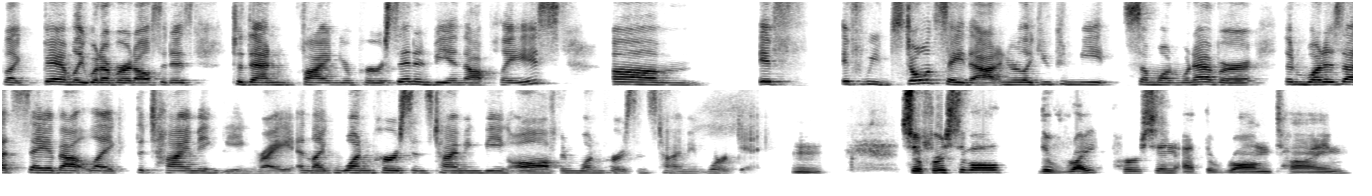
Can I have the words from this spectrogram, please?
like family whatever it else it is to then find your person and be in that place um if if we don't say that and you're like you can meet someone whenever then what does that say about like the timing being right and like one person's timing being off and one person's timing working? Hmm. So, first of all, the right person at the wrong time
